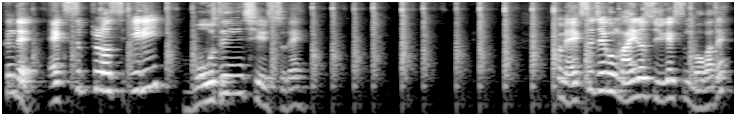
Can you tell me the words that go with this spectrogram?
근데 x 플러스 1이 모든 실수래. 그럼 x제곱 마이너스 6x는 뭐가 돼?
